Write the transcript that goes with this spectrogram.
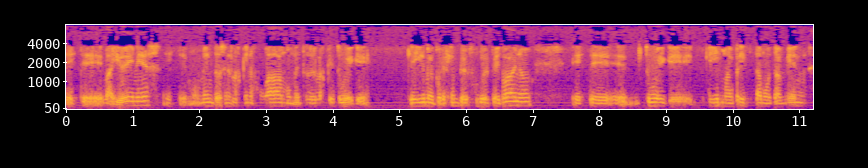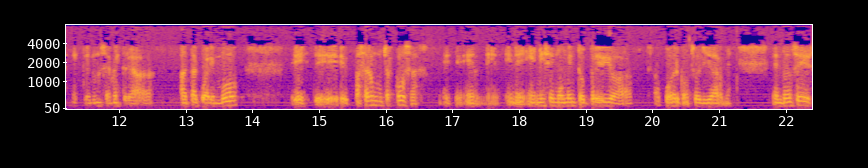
este, vaivenes, este, momentos en los que no jugaba, momentos en los que tuve que, irme, por ejemplo, del fútbol peruano, este, tuve que, irme a préstamo también este, en un semestre a, a Tacuarembó, este, pasaron muchas cosas, este, en, ese momento previo a, poder consolidarme. Entonces,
